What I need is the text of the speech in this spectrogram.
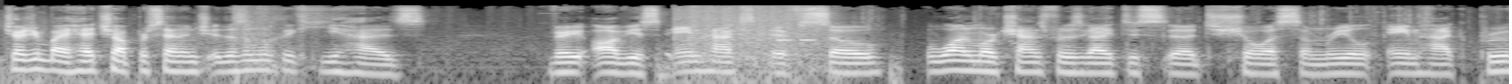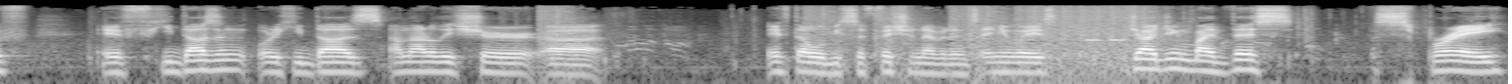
judging by headshot percentage, it doesn't look like he has very obvious aim hacks. If so, one more chance for this guy to, uh, to show us some real aim hack proof. If he doesn't, or he does, I'm not really sure uh, if that will be sufficient evidence. Anyways, judging by this spray,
